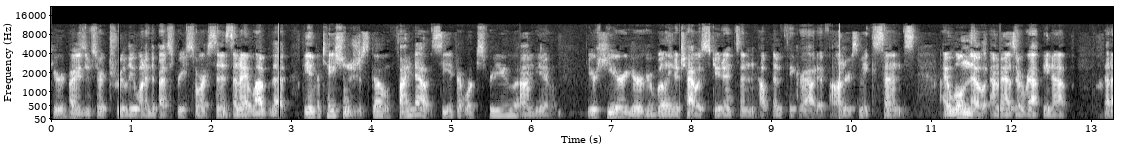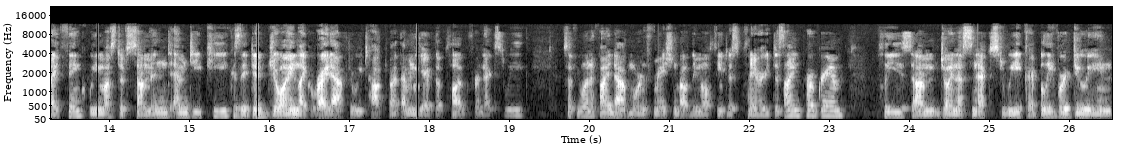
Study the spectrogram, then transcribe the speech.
Peer advisors are truly one of the best resources. And I love that the invitation to just go find out, see if it works for you. Um, you know, you're here, you're, you're willing to chat with students and help them figure out if honors make sense. I will note um, as we're wrapping up that I think we must have summoned MDP because they did join like right after we talked about them and gave the plug for next week. So if you want to find out more information about the multidisciplinary design program, please um, join us next week. I believe we're doing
